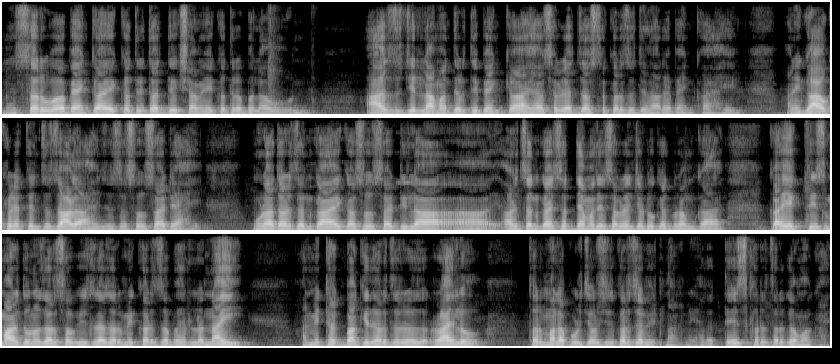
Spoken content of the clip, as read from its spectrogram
नाही सर्व बँका एकत्रित अध्यक्ष आम्ही एकत्र बोलावून आज जिल्हा मध्यवर्ती बँका ह्या सगळ्यात जास्त कर्ज देणाऱ्या बँका आहे. आणि गावखेड्यात त्यांचं जाळं आहे जसं सोसायटी आहे. मुळात अडचण काय आहे का? सोसायटीला अडचण काय? सध्यामध्ये सगळ्यांच्या डोक्यात भ्रम काय? का एकतीस मार्च दोन हजार सव्वीसला जर मी कर्ज भरलं नाही आणि मी थकबाकीदार जर राहिलो तर मला पुढच्या वर्षी कर्ज भेटणार नाही. आता तेच खरं तर गमक आहे.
